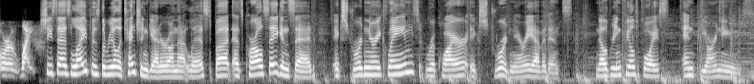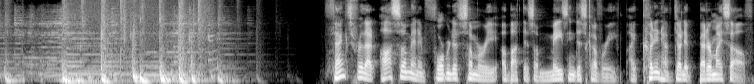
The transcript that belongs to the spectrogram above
or life. She says life is the real attention getter on that list, but as Carl Sagan said, extraordinary claims require extraordinary evidence. Nell Greenfield Boyce, NPR News. Thanks for that awesome and informative summary about this amazing discovery. I couldn't have done it better myself.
